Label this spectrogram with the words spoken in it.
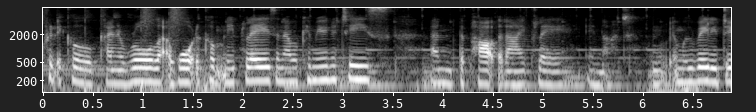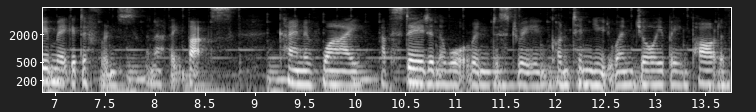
critical kind of role that a water company plays in our communities and the part that I play in that. And we really do make a difference and I think that's kind of why I've stayed in the water industry and continue to enjoy being part of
